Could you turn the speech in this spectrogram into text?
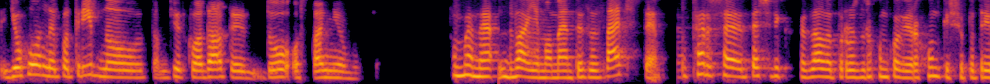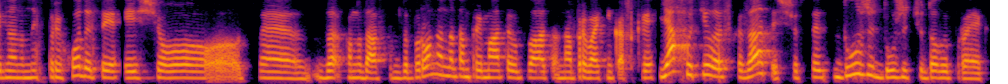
його не потрібно там відкладати до останнього. У мене два є моменти зазначити. По-перше, те, що Віка казала про розрахункові рахунки, що потрібно на них переходити, і що це законодавством заборонено там приймати оплату на приватні картки. Я хотіла сказати, що це дуже дуже чудовий проект,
